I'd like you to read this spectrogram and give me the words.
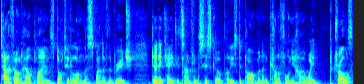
telephone helplines dotted along the span of the bridge, dedicated San Francisco Police Department and California Highway patrols,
